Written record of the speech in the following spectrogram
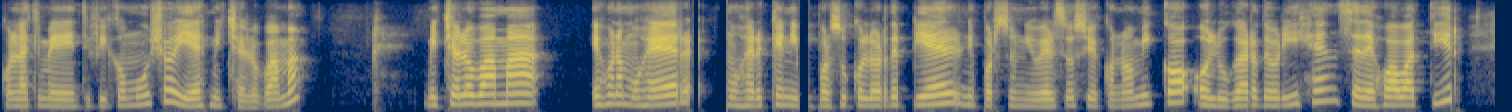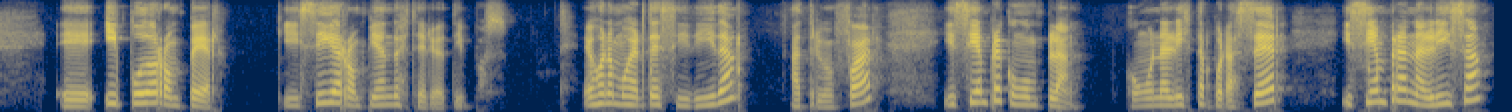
con la que me identifico mucho y es Michelle Obama. Michelle Obama es una mujer, mujer que ni por su color de piel, ni por su nivel socioeconómico o lugar de origen se dejó abatir eh, y pudo romper y sigue rompiendo estereotipos. Es una mujer decidida a triunfar y siempre con un plan, con una lista por hacer y siempre analiza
